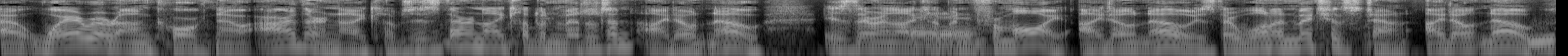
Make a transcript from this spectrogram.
uh, Where around Cork now are there nightclubs? Is there a nightclub in Midleton? I don't know. Is there a nightclub in Fermoy? I don't know. Is there one in Mitchelstown? I don't know.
